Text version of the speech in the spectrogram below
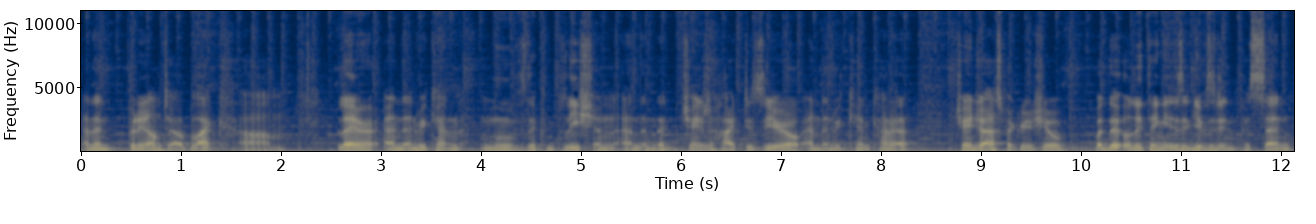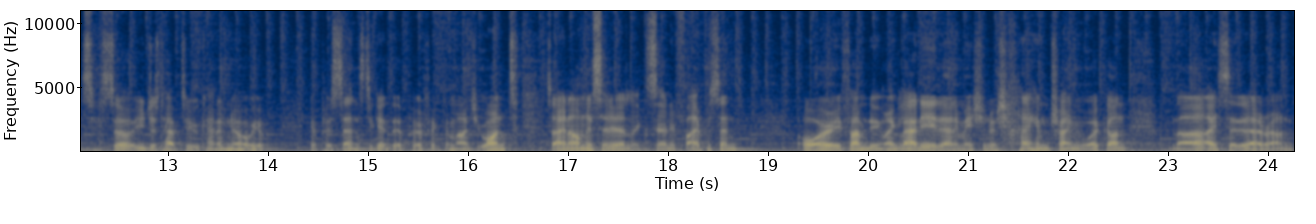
and then put it onto our black um, layer and then we can move the completion and then, then change the height to zero and then we can kind of change our aspect ratio. But the only thing is it gives it in percent so you just have to kind of know your your percents to get the perfect amount you want. So I normally set it at like 75% or if I'm doing my gladiator animation which I am trying to work on uh, I set it at around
